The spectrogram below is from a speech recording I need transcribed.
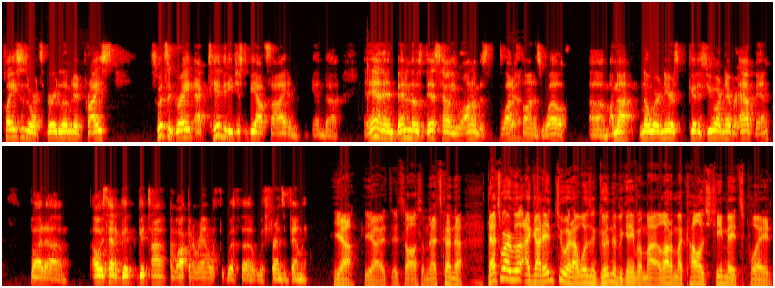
places, or it's a very limited price so it's a great activity just to be outside and and uh, and then bending those discs how you want them is a lot yeah. of fun as well. Um, I'm not nowhere near as good as you are, never have been, but uh, always had a good good time walking around with with uh, with friends and family. Yeah, yeah, it, it's awesome. That's kind of that's where I really I got into it. I wasn't good in the beginning, but my a lot of my college teammates played,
